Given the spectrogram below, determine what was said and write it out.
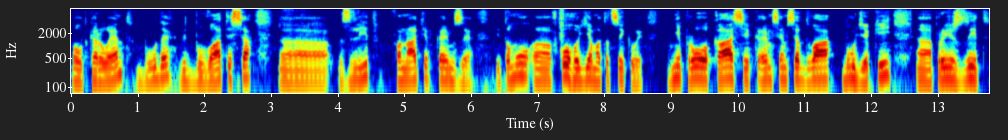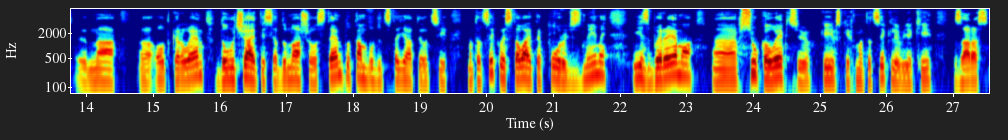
Old Carland буде відбуватися е, зліт фанатів КМЗ. І тому е, в кого є мотоцикли Дніпро, Касік, М72, будь-який, е, приїздить на е, Old Carland, долучайтеся до нашого стенду, там будуть стояти оці мотоцикли, ставайте поруч з ними і зберемо е, всю колекцію київських мотоциклів, які зараз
